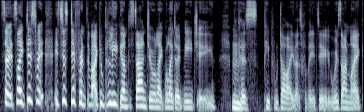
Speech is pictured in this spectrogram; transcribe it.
so it's like different it's just different but I completely understand you're like, well I don't need you hmm. because people die, that's what they do. Whereas I'm like,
